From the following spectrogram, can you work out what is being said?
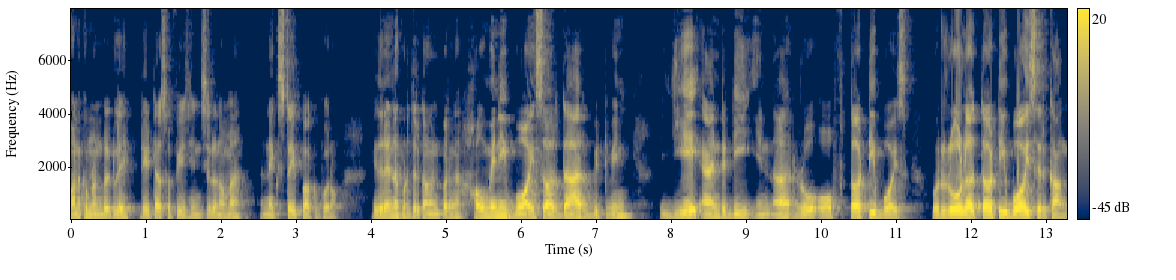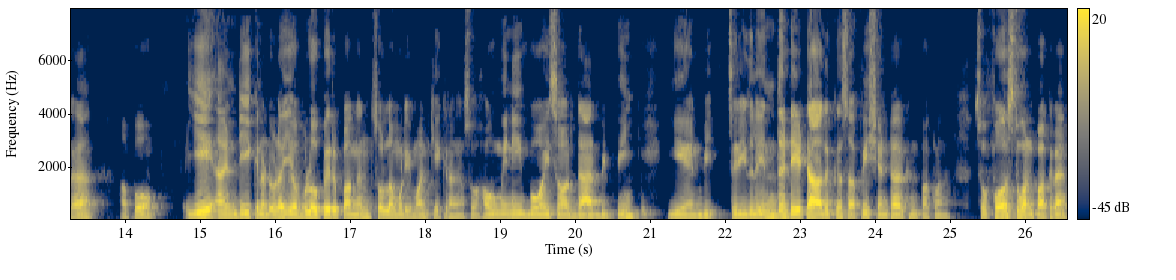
வணக்கம் நண்பர்களே டேட்டா சஃபிஷியன்சியில் நம்ம நெக்ஸ்ட் டைப் பார்க்க போகிறோம் இதில் என்ன கொடுத்துருக்காங்கன்னு பாருங்கள் how many boys are there between A and D in a row of thirty boys ஒரு ரோவில் தேர்ட்டி பாய்ஸ் இருக்காங்க. அப்போது ஏ அண்ட் டிக்கு நடுவில் எவ்வளோ பேர் இருப்பாங்கன்னு சொல்ல முடியுமான்னு கேட்குறாங்க so how many boys are there between A and B சரி இதில் எந்த டேட்டா அதுக்கு சஃபிஷியண்ட்டாக இருக்குன்னு பார்க்கலாங்க. ஸோ ஃபர்ஸ்ட் ஒன் பார்க்குறேன்.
